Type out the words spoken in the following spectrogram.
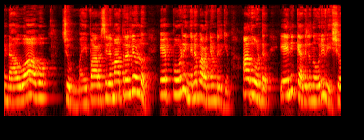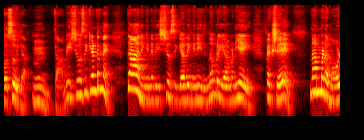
ഉണ്ടാവുക ആവോ ചുമ്മാ ഈ പറച്ചിൽ മാത്രമല്ലേ ഉള്ളൂ. എപ്പോഴും ഇങ്ങനെ പറഞ്ഞുകൊണ്ടിരിക്കും. അതുകൊണ്ട് എനിക്കതിലൊന്നും ഒരു വിശ്വാസവും ഉം താൻ വിശ്വസിക്കേണ്ടെന്നേ. താൻ ഇങ്ങനെ വിശ്വസിക്കാതെ ഇങ്ങനെ ഇരുന്ന പ്രിയാമണിയേ? പക്ഷേ നമ്മുടെ മോൾ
